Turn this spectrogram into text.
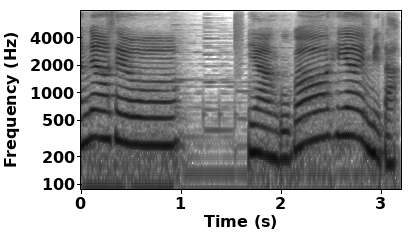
안녕하세요. 희한국어 희야입니다.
